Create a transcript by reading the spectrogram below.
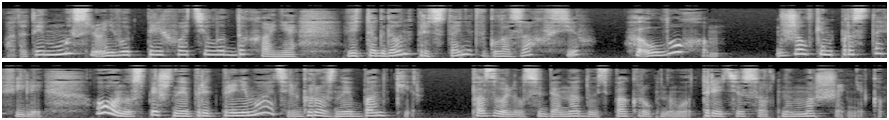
От этой мысли у него перехватило дыхание, ведь тогда он предстанет в глазах всех лохом, жалким простофилей. Он успешный предприниматель, грозный банкир, позволил себя надуть по-крупному третьесортным мошенникам.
